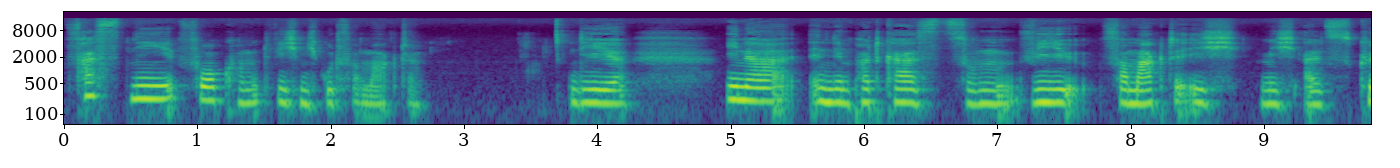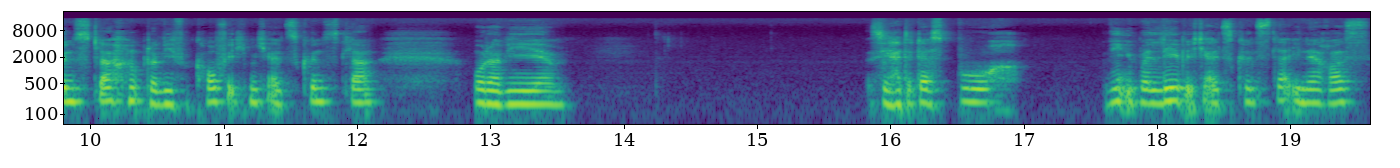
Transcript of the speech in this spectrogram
fast nie vorkommt, wie ich mich gut vermarkte. Die Ina in dem Podcast zum Wie vermarkte ich mich als Künstler oder wie verkaufe ich mich als Künstler oder wie sie hatte das Buch Wie überlebe ich als Künstler? Ina Ross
